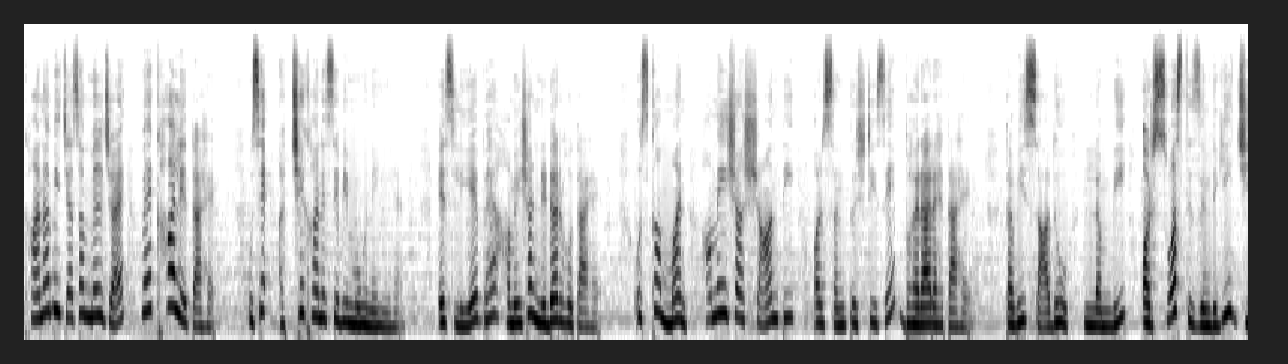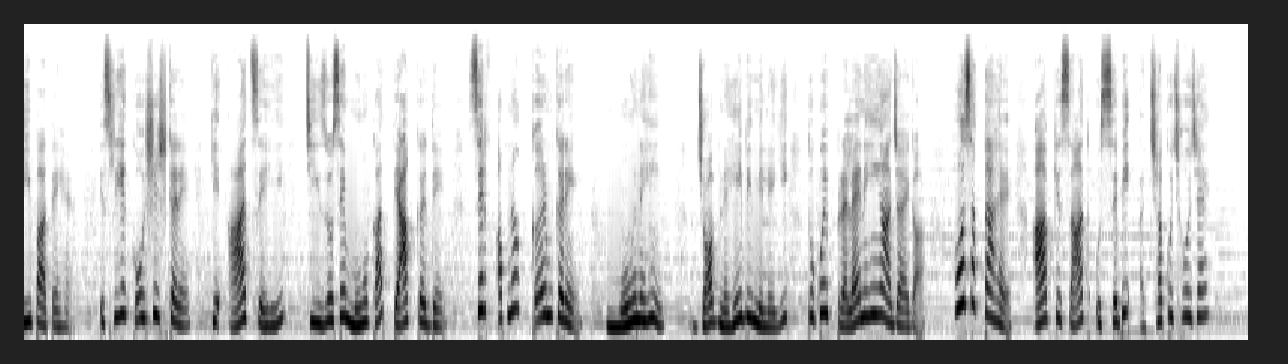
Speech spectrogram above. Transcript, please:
खाना भी जैसा मिल जाए, वह खा लेता है। उसे अच्छे खाने से भी मोह नहीं है, इसलिए वह हमेशा निडर होता है। उसका मन हमेशा शांति और संतुष्टि से भरा रहता है। तभी साधु लंबी और स्वस्थ ज़िंदगी जी पाते हैं। इसलिए कोशिश करें कि आज से ही चीज़ों से मोह का त्याग कर दें। सिर्फ़ अपना कर्म करें। मोह नहीं, जॉब नहीं भी मिलेगी तो कोई प्रलय नहीं आ जाएगा। हो सकता है आपके साथ उससे भी अच्छा कुछ हो जाए।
